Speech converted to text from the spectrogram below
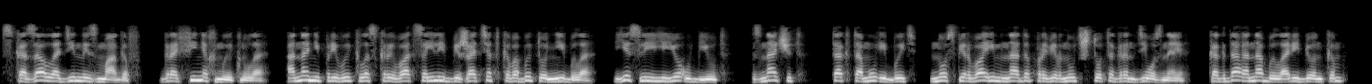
сказал один из магов. Графиня хмыкнула. Она не привыкла скрываться или бежать от кого бы то ни было. Если ее убьют, значит, так тому и быть, но сперва им надо провернуть что-то грандиозное. Когда она была ребенком,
